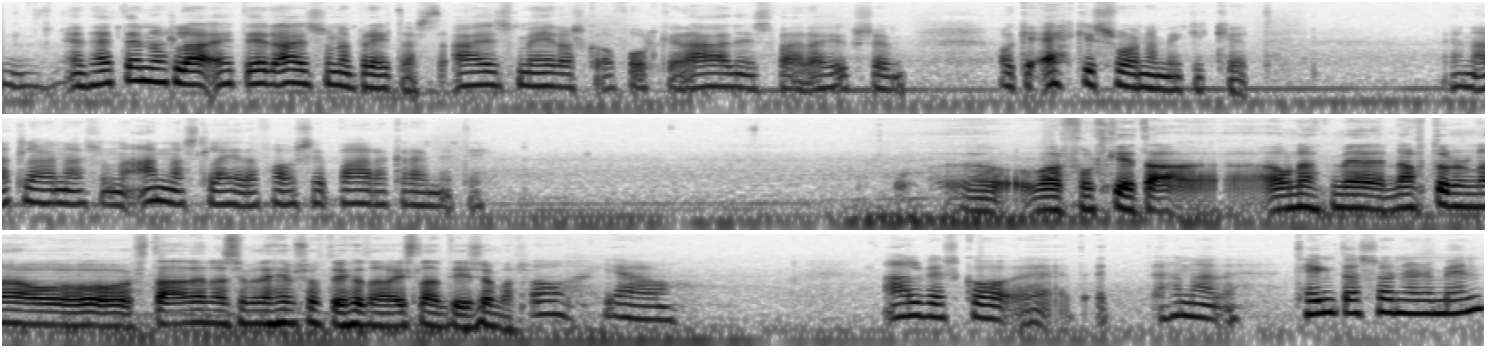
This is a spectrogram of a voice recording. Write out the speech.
En þetta er náttúrulega, þetta er aðeins svona breytast, aðeins meira sko, fólk er aðeins fara að hugsa um, ok, ekki svona mikið kjött, en allavega svona annars slæðið að fá sér bara græmiti. Var fólki þetta ánægt með náttúruna og staðina sem þið heimsóttu hérna á Íslandi í sumar? Ó, já, alveg sko, hann að tengdasonurinn minn,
